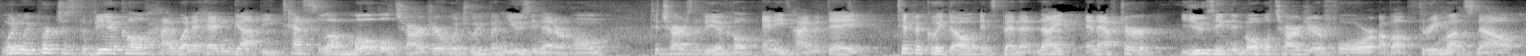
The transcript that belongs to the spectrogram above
When we purchased the vehicle, I went ahead and got the Tesla mobile charger, which we've been using at our home to charge the vehicle any time of day. Typically though, it's been at night, and after using the mobile charger for about three months now,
